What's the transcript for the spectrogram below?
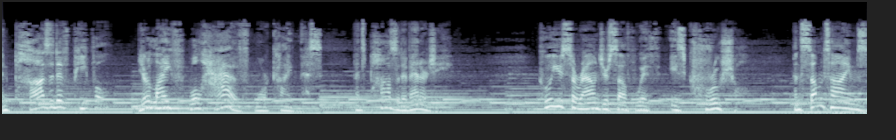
and positive people, your life will have more kindness and positive energy. Who you surround yourself with is crucial, and sometimes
